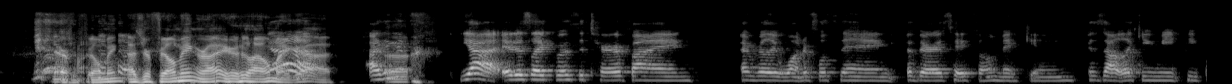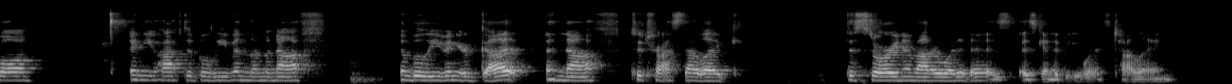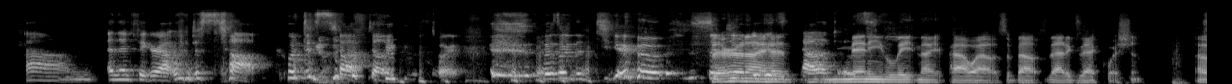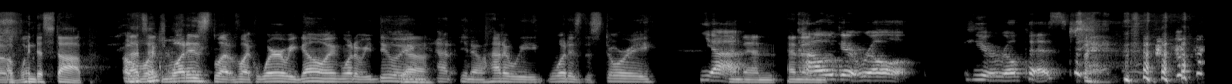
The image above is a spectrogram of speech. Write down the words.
As you're filming, as you're filming, right? You're like, oh my god. I think Uh, it's, yeah, it is like both the terrifying and really wonderful thing of verite filmmaking is that like you meet people and you have to believe in them enough and believe in your gut enough to trust that like the story, no matter what it is, is going to be worth telling. Um, and then figure out when to stop, when to stop telling the story. Those are the two. the Sarah two and I had, had challenges. many late night powwows about that exact question. of Of, when to stop. Of That's like what is interesting. like, like where are we going? What are we doing? Yeah. How, you know, how do we what is the story? Yeah. And then and then Kyle will get real, you're real pissed.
